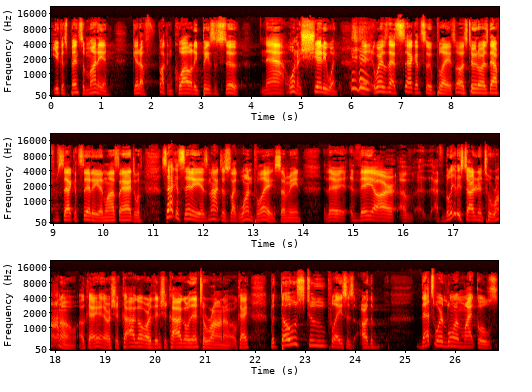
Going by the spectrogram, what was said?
you could spend some money and get a fucking quality piece of suit. Nah, want a shitty one. Eh, Where's that second suit place? Oh, it's two doors down from Second City in Los Angeles. Second City is not just like one place. I mean, they they are. Uh, I believe they started in Toronto, okay, or Chicago, or then Chicago, then Toronto, okay. But those two places are the. That's where Lorne Michaels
